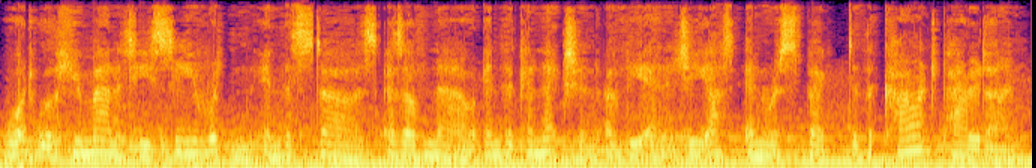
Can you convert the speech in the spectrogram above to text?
What will humanity see written in the stars as of now in the connection of the energy us in respect to the current paradigm?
